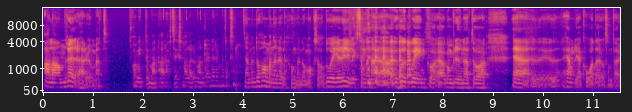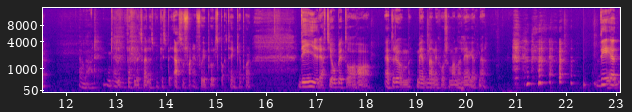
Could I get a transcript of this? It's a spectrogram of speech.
alla andra i det här rummet. Om inte man har haft sex med alla de andra i det rummet också. Ja men då har man en relation med dem också. Och då är det ju liksom den här uh, hoodwink och ögonbrynet och eh, hemliga koder och sånt där. Oh God. Eller väldigt, väldigt mycket spel. Alltså fan jag får ju puls bara att tänka på det. Det är ju rätt jobbigt att ha ett rum med människor som man har legat med. Det är,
